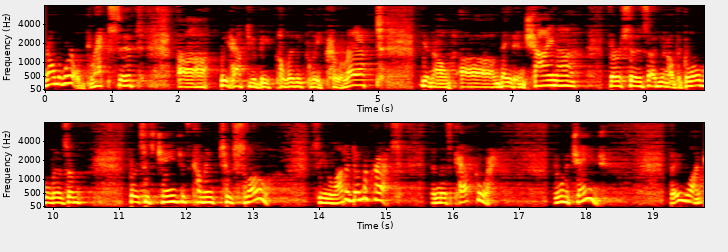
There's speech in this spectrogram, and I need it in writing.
around the world. Brexit, uh, we have to be politically correct, you know, uh, made in China versus, uh, you know, the globalism versus change is coming too slow. Seeing a lot of Democrats in this category. They want to change. They want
